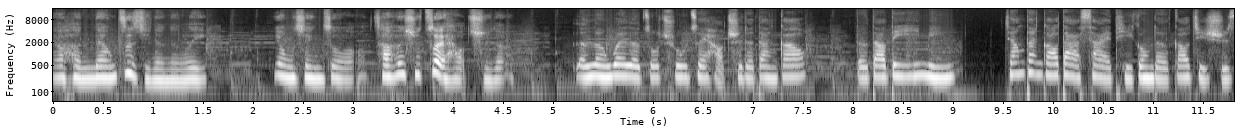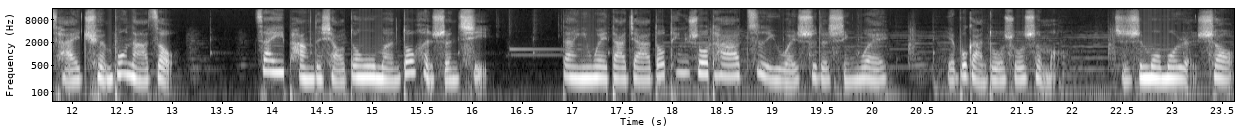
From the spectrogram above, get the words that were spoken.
要衡量自己的能力，用心做才会是最好吃的。冷冷为了做出最好吃的蛋糕，得到第一名，将蛋糕大赛提供的高级食材全部拿走。在一旁的小动物们都很生气，但因为大家都听说他自以为是的行为，也不敢多说什么，只是默默忍受。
